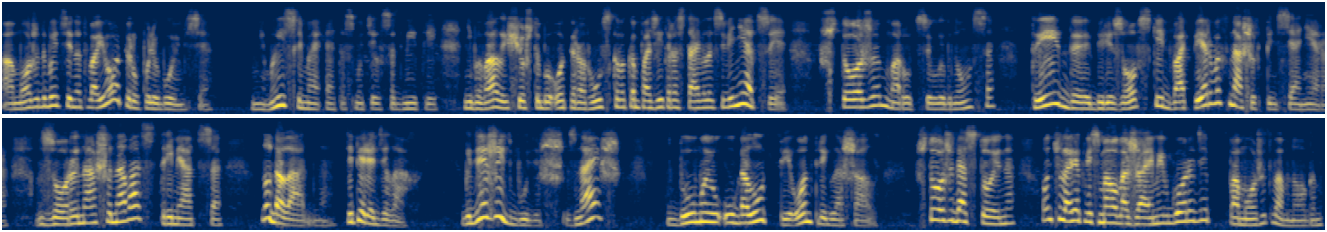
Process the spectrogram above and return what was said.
А может быть, и на твою оперу полюбуемся?» Немыслимое это, смутился Дмитрий. Не бывало еще, чтобы опера русского композитора ставилась в Венеции. Что же, Маруций улыбнулся, ты да Березовский, два первых наших пенсионера. Взоры наши на вас стремятся. Ну да ладно, теперь о делах. Где жить будешь, знаешь? Думаю, у Галуппи он приглашал. Что же, достойно. Он человек весьма уважаемый в городе, поможет во многом.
